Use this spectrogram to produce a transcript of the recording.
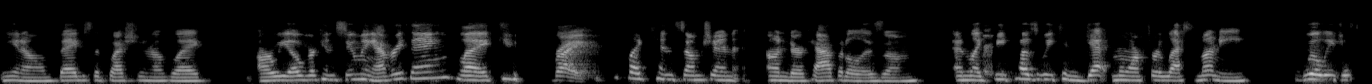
you know, begs the question of like, are we over consuming everything? Like Right. like consumption under capitalism. And like Right. because we can get more for less money, will mm-hmm. we just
